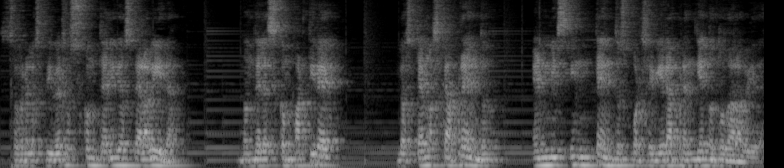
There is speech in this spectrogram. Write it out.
sobre los diversos contenidos de la vida, donde les compartiré los temas que aprendo en mis intentos por seguir aprendiendo toda la vida.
